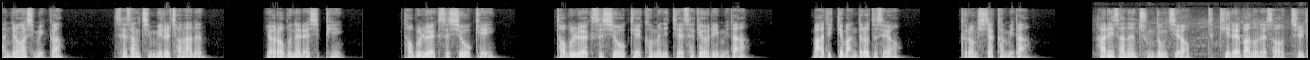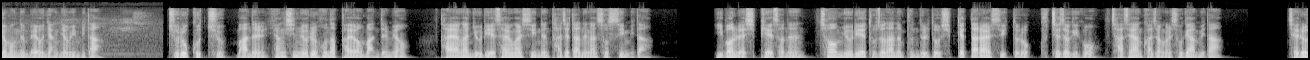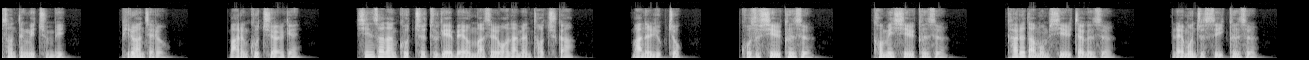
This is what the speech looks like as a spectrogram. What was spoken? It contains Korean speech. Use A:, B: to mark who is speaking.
A: 안녕하십니까? 세상 진미를 전하는 여러분의 레시피 WXCOK WXCOK 커뮤니티의 세계 요리입니다. 맛있게 만들어 드세요. 그럼 시작합니다. 하리사는 중동 지역, 특히 레바논에서 즐겨 먹는 매운 양념입니다. 주로 고추, 마늘, 향신료를 혼합하여 만들며 다양한 요리에 사용할 수 있는 다재다능한 소스입니다. 이번 레시피에서는 처음 요리에 도전하는 분들도 쉽게 따라할 수 있도록 구체적이고 자세한 과정을 소개합니다. 재료 선택 및 준비. 필요한 재료. 마른 고추 10개. 신선한 고추 2개의 매운맛을 원하면 더 추가. 마늘 6쪽. 고수씨 1큰술. 커미씨 1큰술. 카르다몬씨 1작은술. 레몬주스 2큰술.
